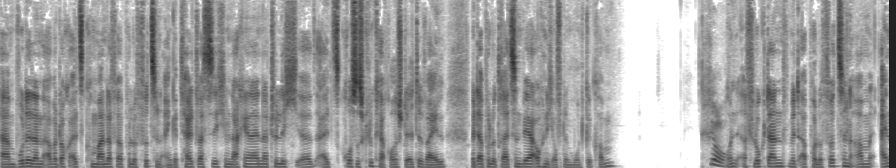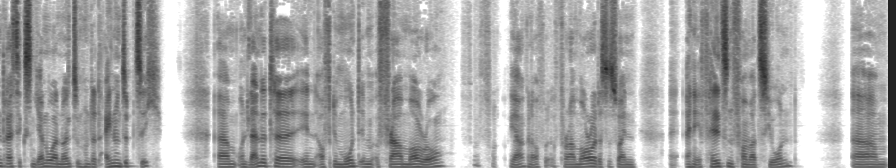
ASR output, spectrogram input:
ähm, wurde dann aber doch als Commander für Apollo 14 eingeteilt, was sich im Nachhinein natürlich äh, als großes Glück herausstellte, weil mit Apollo 13 wäre er auch nicht auf den Mond gekommen. Jo. Und er flog dann mit Apollo 14 am 31. Januar 1971 ähm, und landete in, auf dem Mond im Fra Morrow ja, genau, Fra Morrow, das ist so ein, eine Felsenformation. Ähm,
